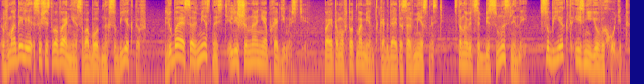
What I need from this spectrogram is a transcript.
В модели существования свободных субъектов любая совместность лишена необходимости. Поэтому в тот момент, когда эта совместность становится бессмысленной, субъект из нее выходит.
